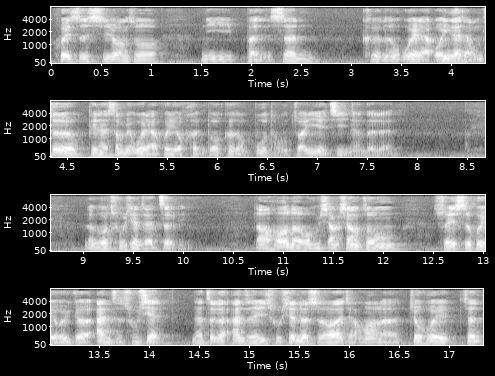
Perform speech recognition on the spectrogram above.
会是希望说，你本身可能未来，我应该讲，我们这个平台上面未来会有很多各种不同专业技能的人能够出现在这里。然后呢，我们想象中随时会有一个案子出现，那这个案子一出现的时候来讲话呢，就会这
